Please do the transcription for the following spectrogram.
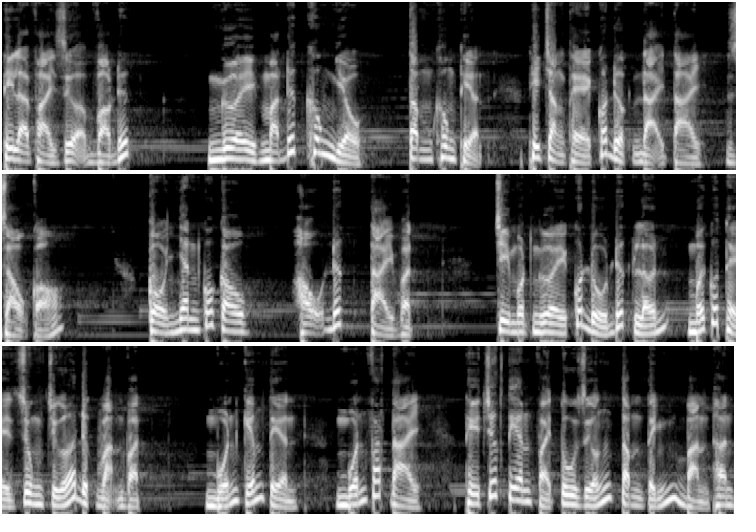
thì lại phải dựa vào đức. Người mà đức không nhiều, tâm không thiện thì chẳng thể có được đại tài, giàu có. Cổ nhân có câu hậu đức tài vật chỉ một người có đủ đức lớn mới có thể dung chứa được vạn vật. Muốn kiếm tiền, muốn phát tài thì trước tiên phải tu dưỡng tâm tính bản thân.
